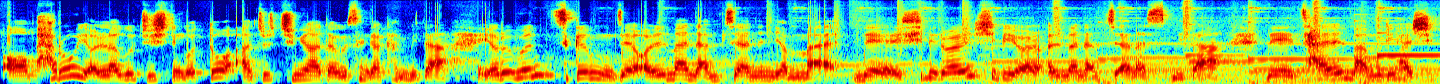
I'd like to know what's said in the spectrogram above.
어, 바로 연락을 주시는 것도 아주 중요하다고 생각합니다. 여러분 지금 이제 얼마 남지 않은 연말, 네 11월, 12월 얼마 남지 않았습니다. 네 잘 마무리하시고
